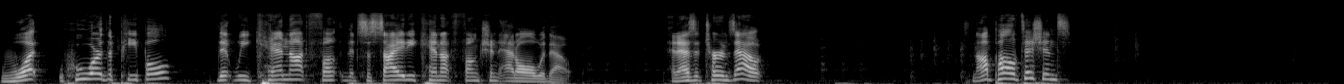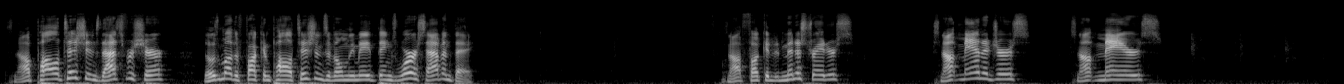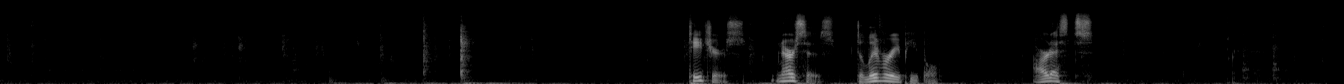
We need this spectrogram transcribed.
What who are the people that we cannot fun that society cannot function at all without? And as it turns out, it's not politicians. It's not politicians, that's for sure. Those motherfucking politicians have only made things worse, haven't they? It's not fucking administrators. It's not managers. It's not mayors. Teachers, nurses, delivery people, artists,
